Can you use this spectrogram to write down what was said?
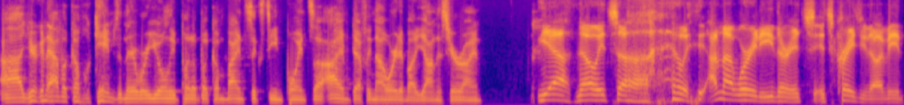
uh, you're going to have a couple games in there where you only put up a combined 16 points. So I am definitely not worried about Giannis here, Ryan. Yeah, no, it's uh I'm not worried either. It's it's crazy though. I mean,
